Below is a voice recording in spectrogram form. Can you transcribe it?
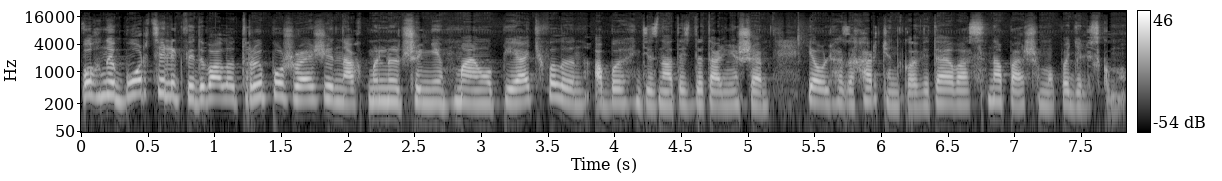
Вогнеборці ліквідували три пожежі на Хмельниччині. Маємо 5 хвилин, аби дізнатись детальніше. Я Ольга Захарченко. Вітаю вас на першому подільському.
